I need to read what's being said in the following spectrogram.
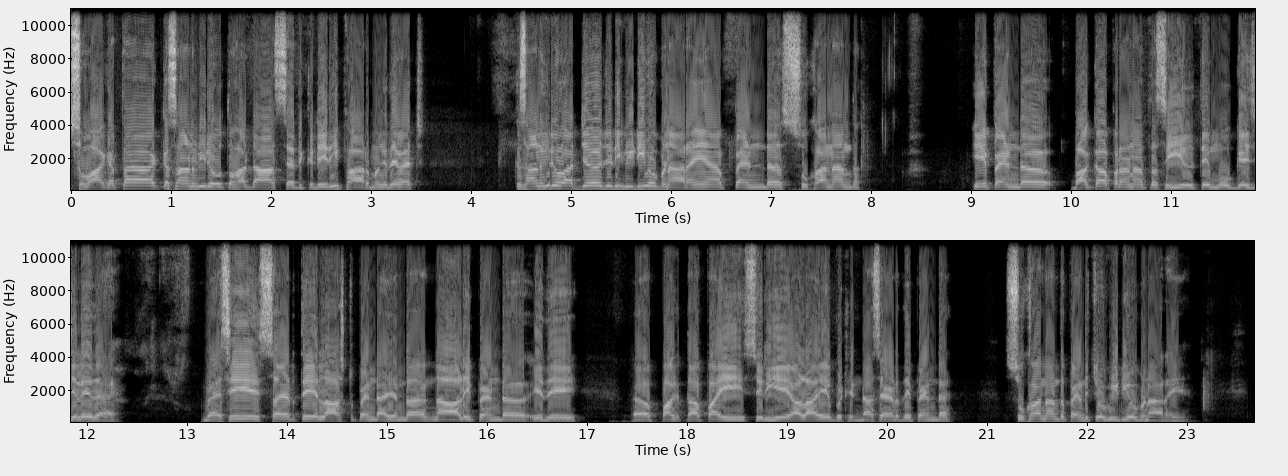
ਸਵਾਗਤ ਹੈ ਕਿਸਾਨ ਵੀਰੋ, ਤੁਹਾਡਾ ਸਿੱਧਕ ਡੇਰੀ ਫਾਰਮਿੰਗ ਦੇ ਵਿੱਚ। ਕਿਸਾਨ ਵੀਰੋ, ਅੱਜ ਜਿਹੜੀ ਵੀਡੀਓ ਬਣਾ ਰਹੇ ਆ ਪਿੰਡ ਸੁਖਾਨੰਦ। ਇਹ ਪਿੰਡ ਬਾਗਾ ਪੁਰਾਣਾ ਤਹਿਸੀਲ ਤੇ ਮੋਗੇ ਜ਼ਿਲ੍ਹੇ ਦਾ ਹੈ। ਵੈਸੇ ਇਸ ਸਾਈਡ ਤੇ ਲਾਸਟ ਪਿੰਡ ਆ ਜਾਂਦਾ, ਨਾਲ ਹੀ ਪਿੰਡ ਇਹਦੇ ਭਗਤਾ ਭਾਈ ਸਿਰੀਏ ਵਾਲਾ, ਇਹ ਬਠਿੰਡਾ ਸਾਈਡ ਦੇ ਪਿੰਡ ਹੈ। ਸੁਖਾਨੰਦ ਪਿੰਡ ਚੋਂ ਵੀਡੀਓ ਬਣਾ ਰਹੇ ਆ।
